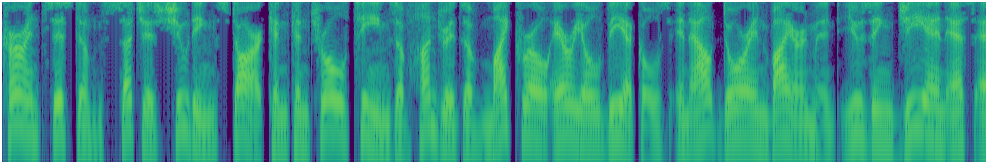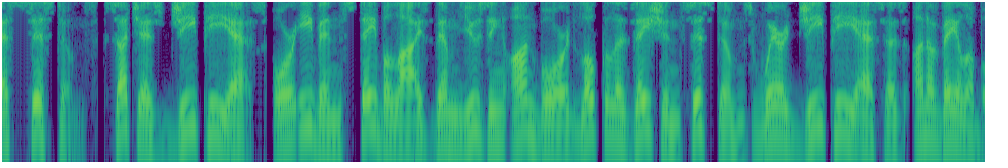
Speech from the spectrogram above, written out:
current systems such as Shooting Star can control teams of hundreds of micro-aerial vehicles in outdoor environment using GNSS systems such as GPS or even stabilize them using onboard localization systems where GPS is unavailable.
